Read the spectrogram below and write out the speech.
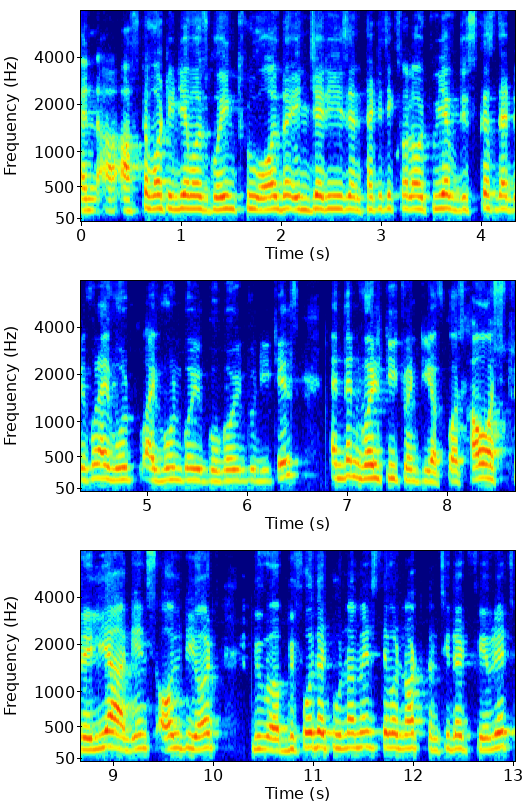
and uh, after what India was going through, all the injuries and 36 all out, we have discussed that before. I won't, I won't go, go go into details. And then World T20, of course, how Australia against all the odds before the tournaments they were not considered favorites.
